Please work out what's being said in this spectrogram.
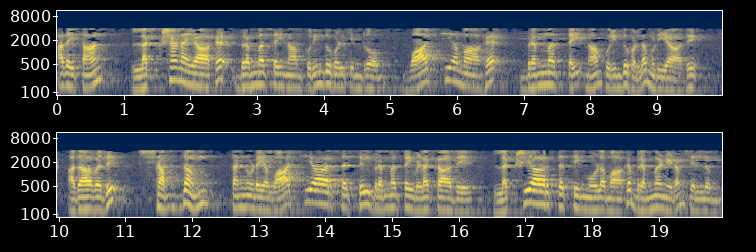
அதைத்தான் லட்சணையாக பிரம்மத்தை நாம் புரிந்து கொள்கின்றோம். வாச்சியமாக பிரம்மத்தை நாம் புரிந்து கொள்ள முடியாது. அதாவது சப்தம் தன்னுடைய வாச்சியார்த்தத்தில் பிரம்மத்தை விளக்காது லட்சியார்த்தத்தின் மூலமாக பிரம்மனிடம் செல்லும்.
